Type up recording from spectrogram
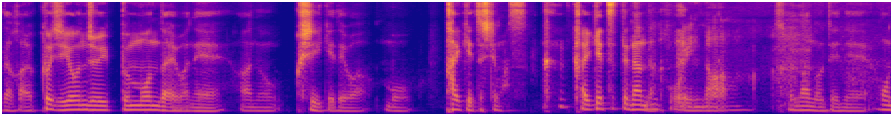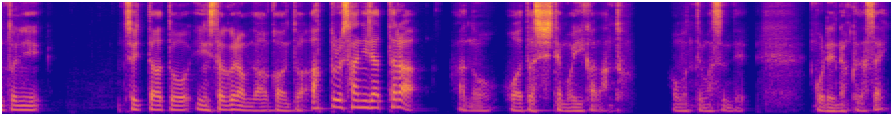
だから9時41分問題はね、あの、串池ではもう解決してます。解決ってなんだ？すごいなそうなのでね、本当に Twitter と Instagram のアカウントは Apple さんにだったら、あの、お渡ししてもいいかなと思ってますんで、ご連絡ください。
